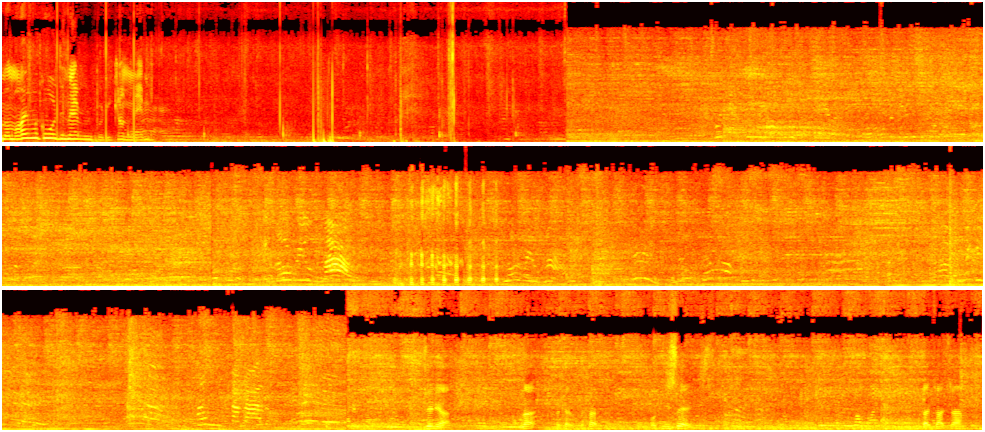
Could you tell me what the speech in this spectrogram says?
Mum, I'm recording everybody coming in. It's not real loud. Junior, look, look at, look at, what can you see? Don't touch them.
